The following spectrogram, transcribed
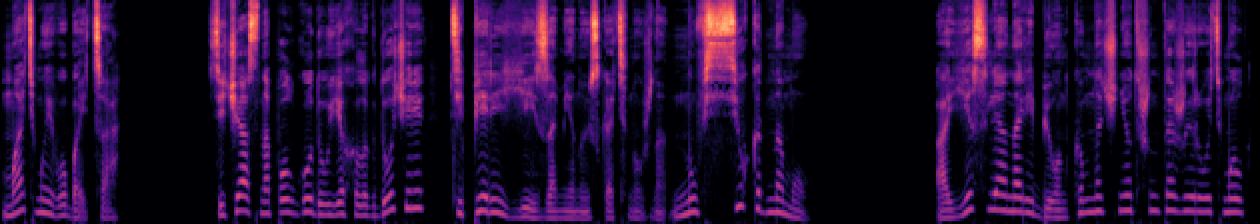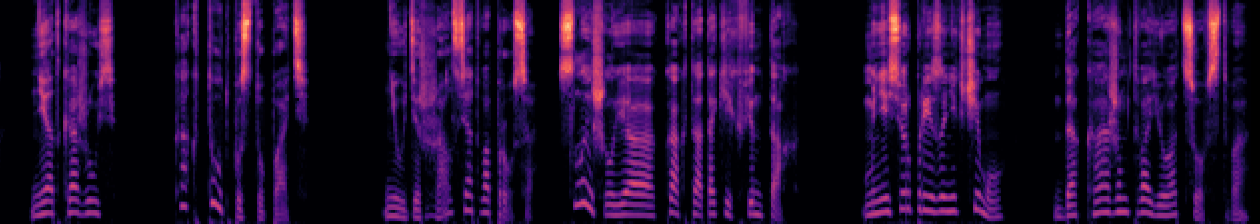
мать моего бойца. Сейчас на полгода уехала к дочери, теперь и ей замену искать нужно. Ну, все к одному. А если она ребенком начнет шантажировать, мол, не откажусь, как тут поступать? Не удержался от вопроса. Слышал я как-то о таких финтах. Мне сюрпризы ни к чему. Докажем твое отцовство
